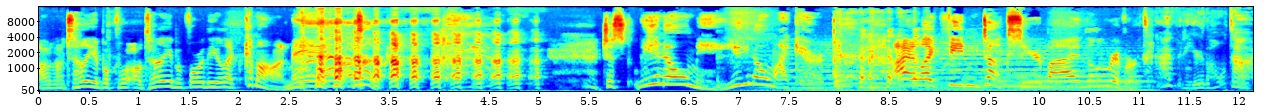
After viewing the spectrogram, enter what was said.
I'll, I'll tell you before. I'll tell you before the elect. Come on, man. I'll tell you. Just you know me. You know my character. I like feeding ducks here by the river. I've been here the whole time.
